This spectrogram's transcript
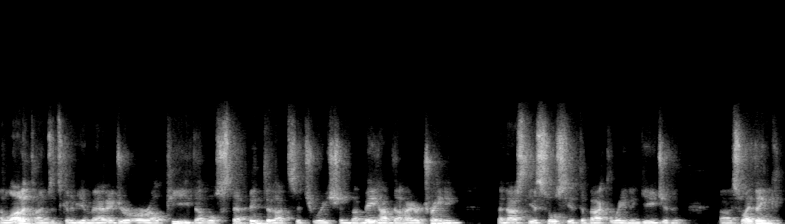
And a lot of times it's going to be a manager or LP that will step into that situation that may have the higher training and ask the associate to back away and engage in it. Uh, so I think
